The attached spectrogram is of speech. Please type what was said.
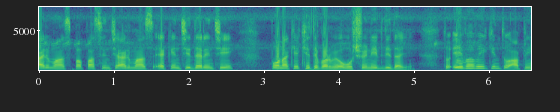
আয়ের মাছ বা পাঁচ ইঞ্চি আয়ের মাছ, এক ইঞ্চি, দেড় ইঞ্চি পোনাকে খেতে পারবে, অবশ্যই নির্দ্বিধায়। তো এইভাবেই কিন্তু আপনি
